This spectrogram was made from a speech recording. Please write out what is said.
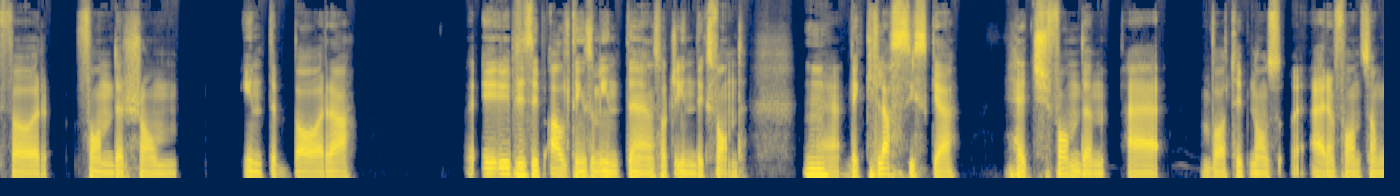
för fonder som inte bara i, i princip allting som inte är en sorts indexfond. Mm. Eh, den klassiska hedgefonden är, var typ någon, är en fond som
